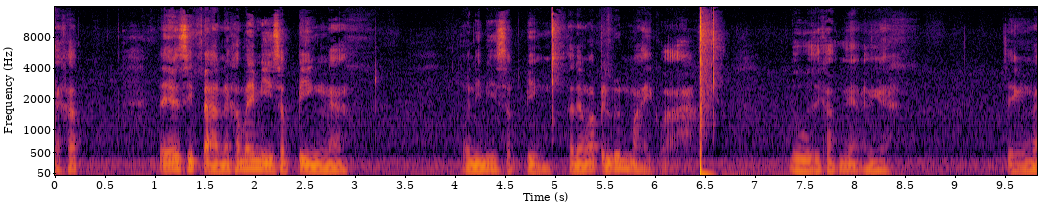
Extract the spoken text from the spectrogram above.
นะครับ แต่ FA18 นะครับไม่มีสปริงนะ ตัวนี้มีสปริง แสดงว่าเป็นรุ่นใหม่กว่า ดูสิครับเนี่ยเป็นไง เจ๋งไหม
